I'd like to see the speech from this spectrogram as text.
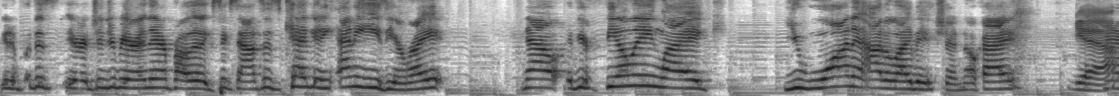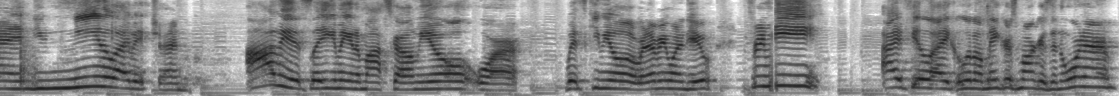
gonna put this your ginger beer in there, probably like six ounces. Can't getting any easier, right? Now, if you're feeling like you want to add a libation, okay, Yeah. and you need a libation, obviously you can make it a Moscow Mule or whiskey mule or whatever you want to do. For me, I feel like a little Maker's Mark is in order,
